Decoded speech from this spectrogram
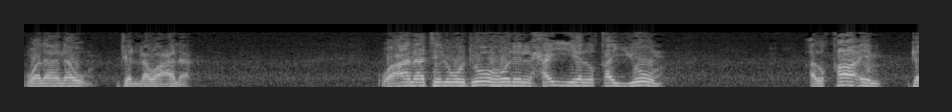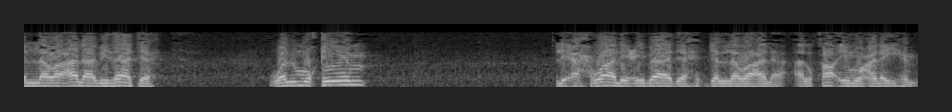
ولا نوم. جل وعلا. وعنت الوجوه للحي القيوم القائم جل وعلا بذاته والمقيم لأحوال عباده جل وعلا القائم عليهم.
